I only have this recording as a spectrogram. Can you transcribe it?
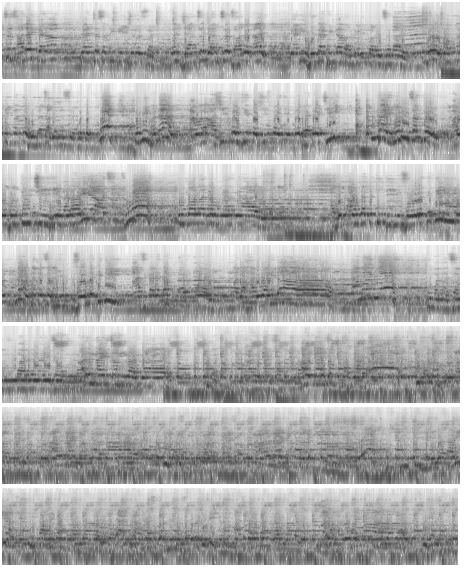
ज्यांचं झालंय त्यांना त्यांच्यासाठी टेन्शनच नाही. पण ज्यांचं ज्यांचं झालं नाही त्यांनी हुंडा बिंडा भानगडीत पडायचं नाही. बरं स्वप्न बिग्न ते हुंडा चालतच पण तुम्ही म्हणाल आम्हाला अशीच पाहिजे तशीच पाहिजे तर भेटायची नाही म्हणून सांगतोय. अरे बुद्धीची ही लढाई आज. तुम्हाला जमणार नाही. अहो तर किती जोर किती लावण्यात चली जोर किती आज काय जमणार नाही मला हरवायला तुम्हाला जमणार नाही जमणार नाही जमणार नाही तुम्हाला जमणार नाही जमणार नाही जमणार नाही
